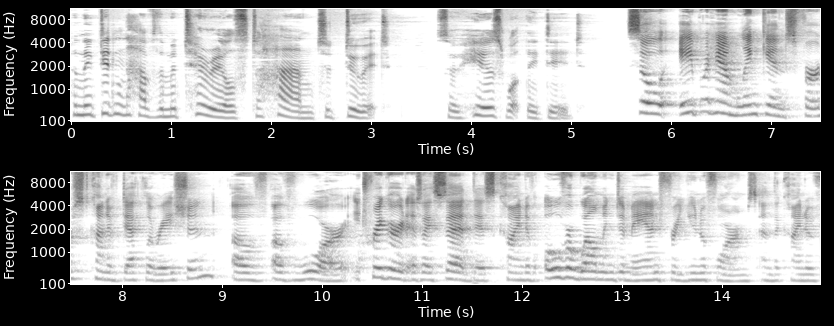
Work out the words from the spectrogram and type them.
and they didn't have the materials to hand to do it. So here's what they did. So Abraham Lincoln's first kind of declaration of, of war triggered, as I said, this kind of overwhelming demand for uniforms and the kind of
